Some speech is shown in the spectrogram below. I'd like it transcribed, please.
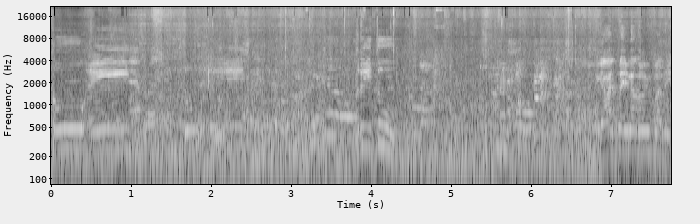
28 28 32. Nag-aantay lang kami pati.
